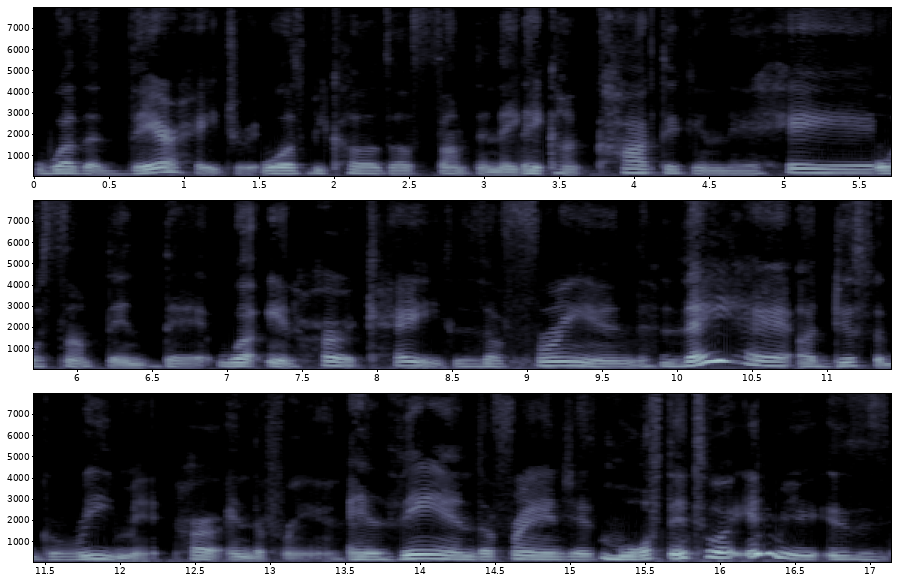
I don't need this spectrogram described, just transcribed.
whether their hatred was because of something they, they concocted in their head or something that, well, in her case, the friend, they had a disagreement, her and the friend. And then the friend just morphed into an enemy is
